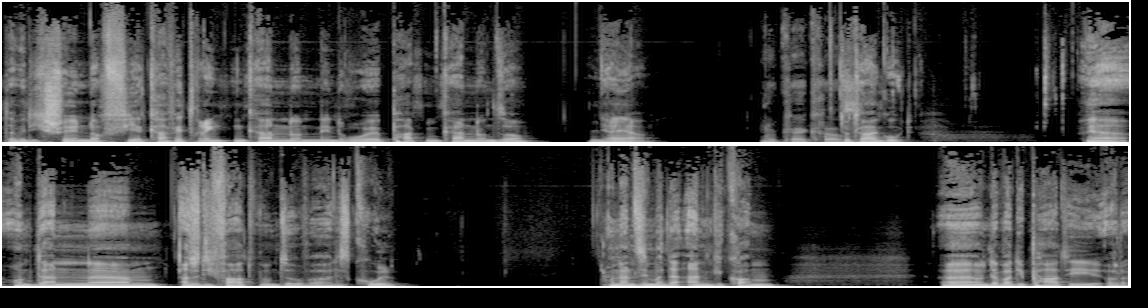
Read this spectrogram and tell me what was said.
damit ich schön noch vier Kaffee trinken kann und in Ruhe packen kann und so. Ja, ja. okay, krass. Total gut. Ja, und dann, ähm, also die Fahrt und so war alles cool. Und dann sind wir da angekommen. Äh, und da war die Party, oder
